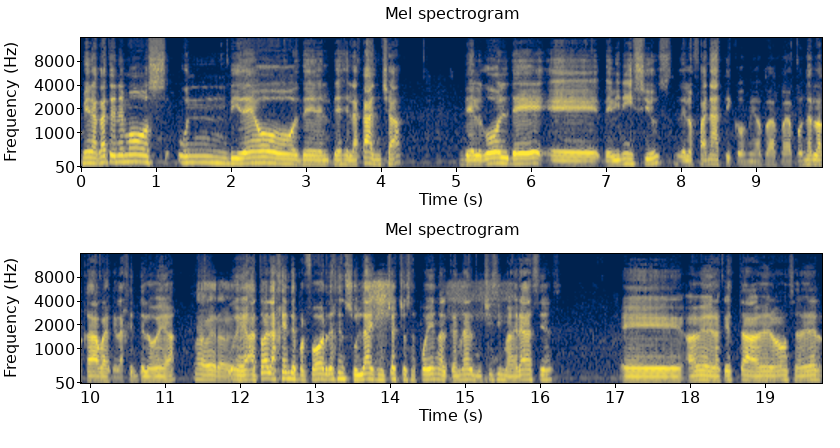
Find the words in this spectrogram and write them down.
Mira, acá tenemos un video del- desde la cancha del gol de, eh, de Vinicius, de los fanáticos, mira, para, para ponerlo acá para que la gente lo vea. A ver, a ver. Eh, a toda la gente, por favor, dejen su like, muchachos, apoyen al canal, muchísimas gracias. Eh, a ver, aquí está, a ver, vamos a ver.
